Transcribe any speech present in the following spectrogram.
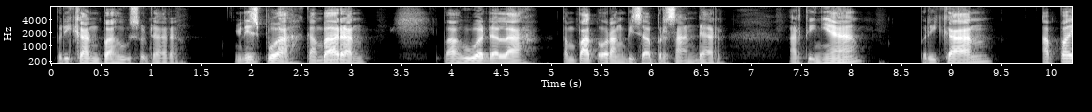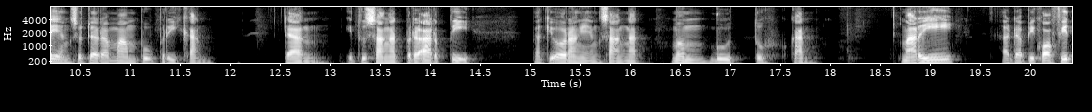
berikan bahu saudara. Ini sebuah gambaran. Bahu adalah tempat orang bisa bersandar. Artinya, berikan apa yang saudara mampu berikan. Dan itu sangat berarti bagi orang yang sangat membutuhkan. Mari hadapi COVID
